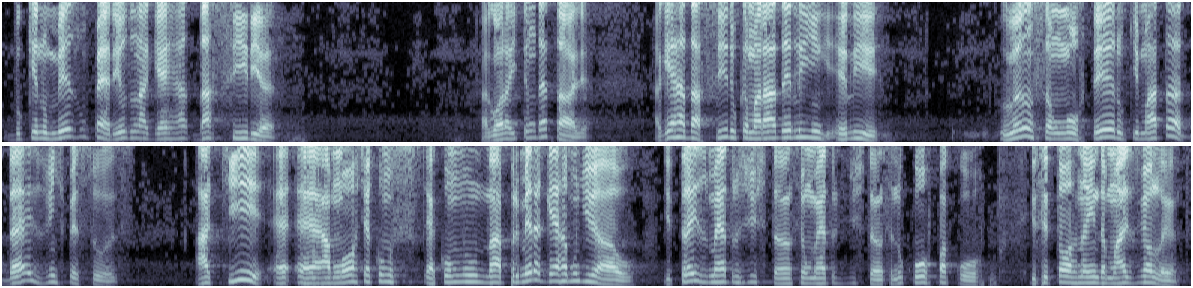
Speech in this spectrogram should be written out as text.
do que no mesmo período na guerra da Síria. Agora aí tem um detalhe. A guerra da Síria, o camarada ele, ele lança um morteiro que mata 10, 20 pessoas. Aqui é, é, a morte é como, é como na Primeira Guerra Mundial, de 3 metros de distância, 1 metro de distância, no corpo a corpo, e se torna ainda mais violenta.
